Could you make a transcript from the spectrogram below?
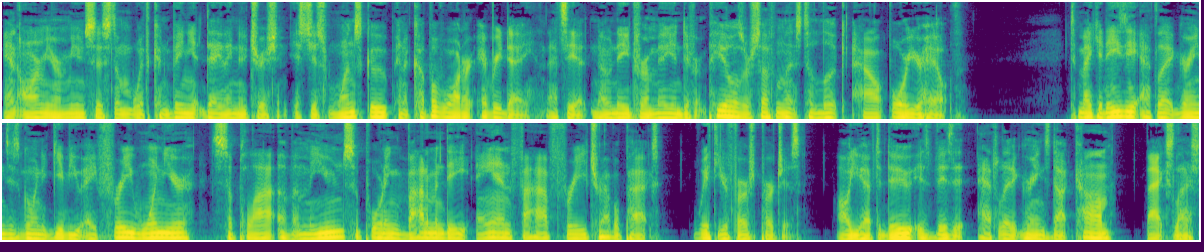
and arm your immune system with convenient daily nutrition. It's just one scoop in a cup of water every day. That's it. No need for a million different pills or supplements to look out for your health. To make it easy, Athletic Greens is going to give you a free one year supply of immune supporting vitamin D and five free travel packs with your first purchase. All you have to do is visit athleticgreens.com backslash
